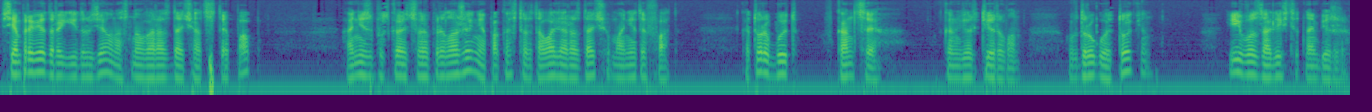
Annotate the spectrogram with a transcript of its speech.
Всем привет, дорогие друзья! У нас новая раздача от StepUp. Они запускают свое приложение, пока стартовали раздачу монеты FAT, который будет в конце конвертирован в другой токен и его залистят на бирже.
